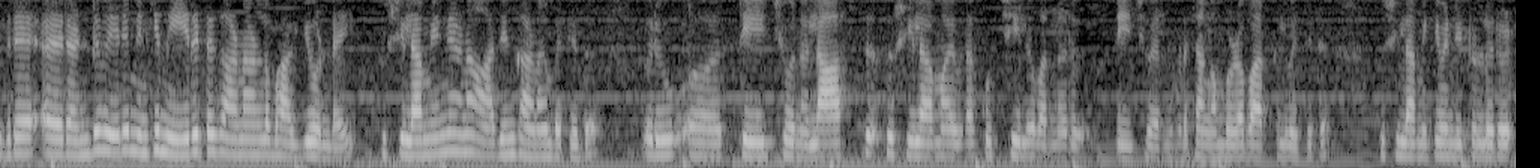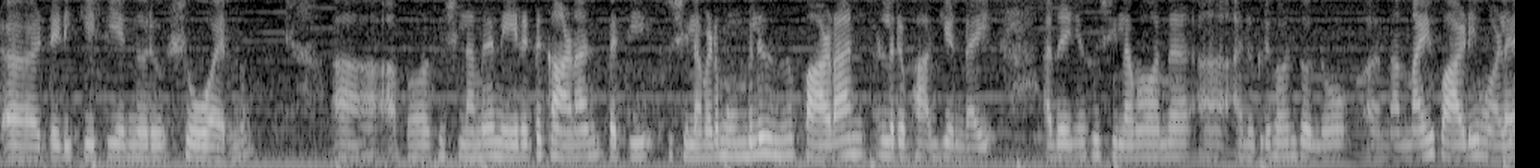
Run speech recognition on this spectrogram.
ഇവരെ രണ്ടുപേരും എനിക്ക് നേരിട്ട് കാണാനുള്ള ഭാഗ്യമുണ്ടായി സുശീലാമേനെയാണ് ആദ്യം കാണാൻ പറ്റിയത്. ഒരു സ്റ്റേജ് ഷോന് ലാസ്റ്റ് സുശീലാമ്മ ഇവിടെ കൊച്ചിയിൽ വന്നൊരു സ്റ്റേജ് ഷോ ആയിരുന്നു. ഇവിടെ ചങ്ങമ്പുഴ പാർക്കിൽ വെച്ചിട്ട് സുശീലാമ്മയ്ക്ക് വേണ്ടിയിട്ടുള്ളൊരു ഡെഡിക്കേറ്റ് ചെയ്യുന്നൊരു ഷോ ആയിരുന്നു. അപ്പോൾ സുശീലാമ്മയെ നേരിട്ട് കാണാൻ പറ്റി. സുശീലാമ്മയുടെ മുമ്പിൽ നിന്ന് പാടാൻ ഉള്ളൊരു ഭാഗ്യം ഉണ്ടായി. അത് കഴിഞ്ഞ് സുശീലാമ്മ വന്ന് അനുഗ്രഹം തന്നു. നന്നായി പാടി മോളെ.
